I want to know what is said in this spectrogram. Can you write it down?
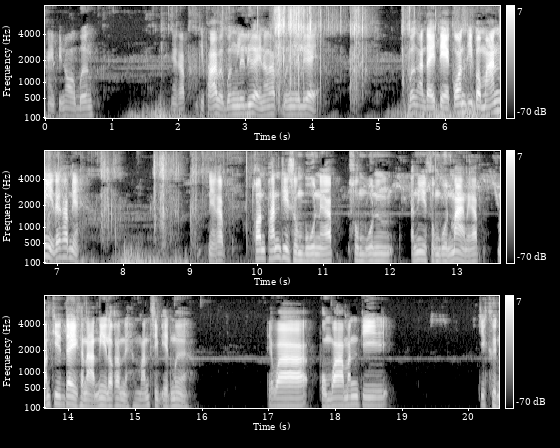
ให้พี่น้องเบิ้งนี่ครับที่พาไปเบิ้งเรื่อยๆนะครับเบิ้งเรื่อยๆเบิ้งอันใดแตกก้อนที่ประมาณนี้นะครับเนี่ยเนี่ยครับท่อนพันธุ์ที่สมบูรณ์นะครับ สมบูรณ์อันนี้สมบูรณ์มากนะครับ มันที่ได้ขนาดนี้แล้วครับเนี่ยมันสิบเอ็ดมือแต่ว่าผมว่ามันที่ที่ขึ้น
